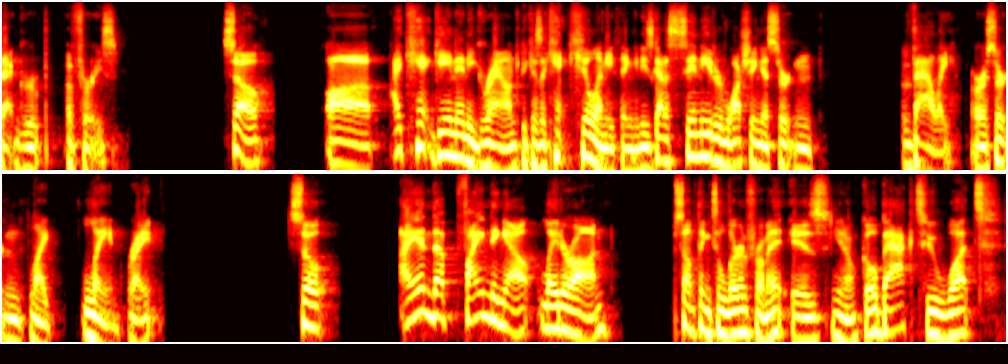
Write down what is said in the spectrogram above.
that group of furries. So uh, I can't gain any ground because I can't kill anything, and he's got a Sin Eater watching a certain valley or a certain like lane, right? So I end up finding out later on something to learn from it is, you know, go back to what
